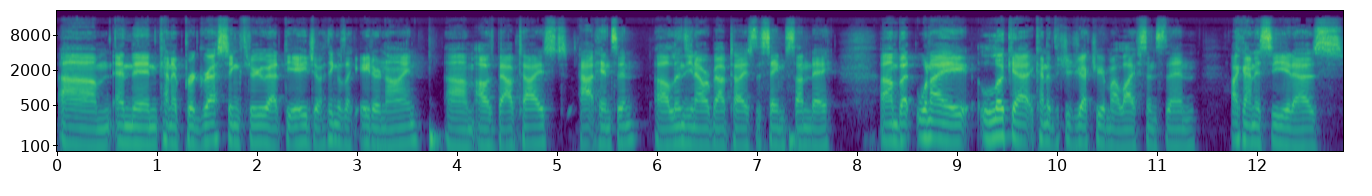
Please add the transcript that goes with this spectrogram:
Um, and then kind of progressing through at the age of, I think it was like eight or nine, um, I was baptized at Hinson. Uh, Lindsay and I were baptized the same Sunday. Um, but when I look at kind of the trajectory of my life since then, I kind of see it as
